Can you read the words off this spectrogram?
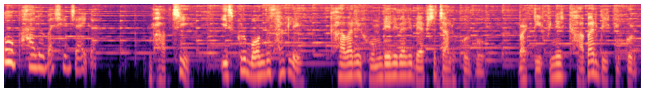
ও ভালোবাসার জায়গা। ভাবছি, স্কুল বন্ধ থাকলে খাবারের হোম ডেলিভারি ব্যবসা চালু করব। বা টিফিনের খাবার বিক্রি করব।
